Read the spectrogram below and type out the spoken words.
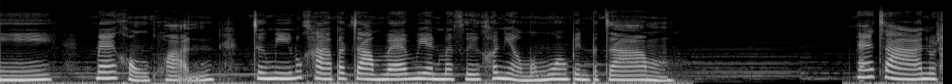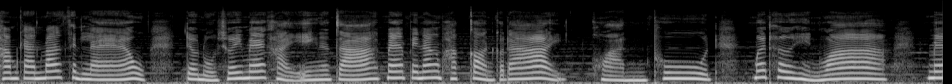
นี้แม่ของขวัญจึงมีลูกค้าประจำแวะเวียนมาซื้อข้าวเหนียวมะม่วงเป็นประจำ แม่จ๋าหนูทำการบ้านเสร็จแล้ว เดี๋ยวหนูช่วยแม่ขายเองนะจ๊ะ แม่ไปนั่งพักก่อนก็ได้ ขวัญพูด เมื่อเธอเห็นว่า แม่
